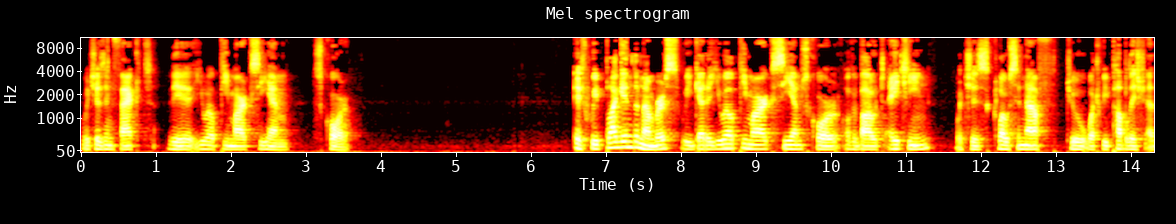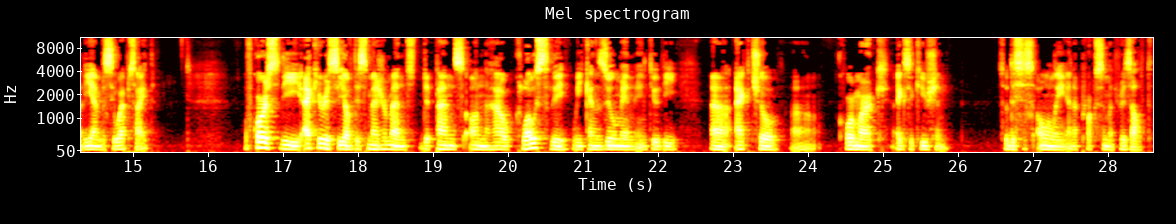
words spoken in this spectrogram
which is in fact the ULP Mark CM score. If we plug in the numbers, we get a ULP Mark CM score of about 18, which is close enough to what we publish at the EEMBC website. Of course, the accuracy of this measurement depends on how closely we can zoom in into the uh, actual uh, CoreMark execution. So this is only an approximate result.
